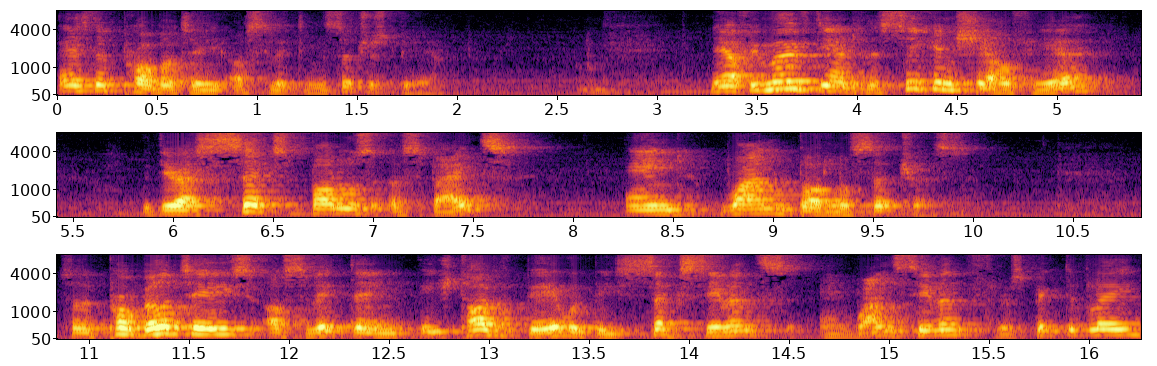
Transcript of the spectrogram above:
as the probability of selecting the citrus beer. Now if we move down to the second shelf here, there are six bottles of Speight's and one bottle of citrus. So the probabilities of selecting each type of beer would be 6 sevenths and 1 seventh respectively,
